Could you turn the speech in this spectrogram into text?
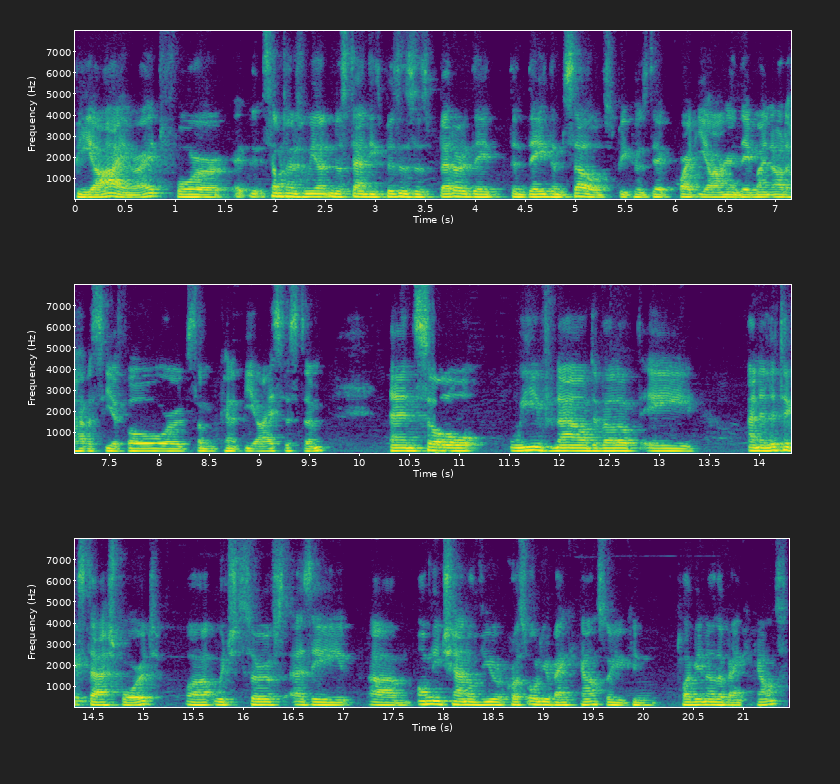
BI, right? For sometimes we understand these businesses better they, than they themselves because they're quite young and they might not have a CFO or some kind of BI system. And so we've now developed a analytics dashboard uh, which serves as a um, omni-channel view across all your bank accounts, so you can plug in other bank accounts.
